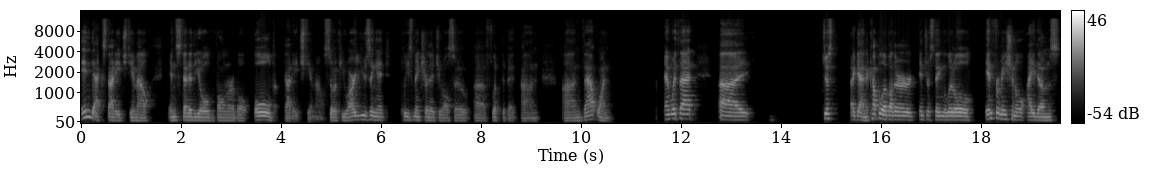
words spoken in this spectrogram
index.html instead of the old vulnerable old.html. So if you are using it, please make sure that you also uh, flip the bit on on that one. And with that, uh, just again, a couple of other interesting little informational items.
